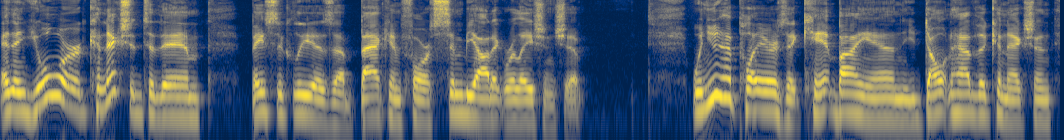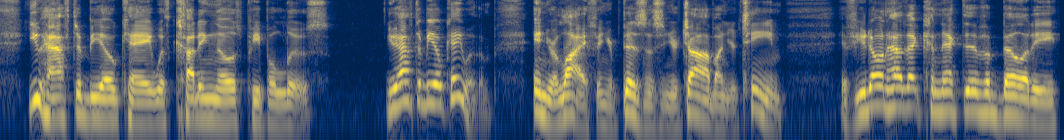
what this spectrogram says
And then your connection to them basically is a back and forth symbiotic relationship. When you have players that can't buy in, you don't have the connection, you have to be okay with cutting those people loose. You have to be okay with them in your life, in your business, in your job, on your team. If you don't have that connective ability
